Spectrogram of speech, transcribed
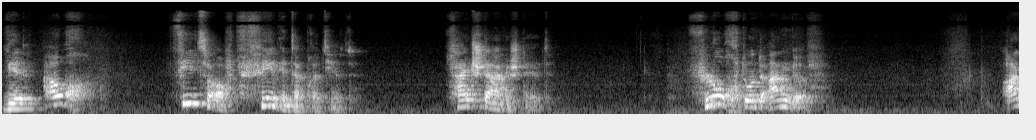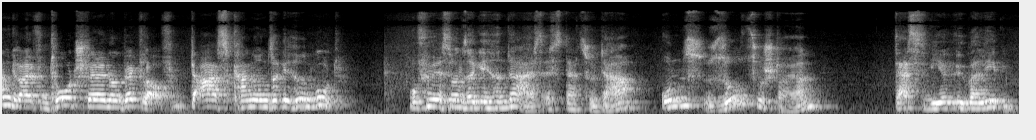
wird auch viel zu oft fehlinterpretiert falsch dargestellt. Flucht und Angriff. Angreifen, totstellen und weglaufen. Das kann unser Gehirn gut. Wofür ist unser Gehirn da? Es ist dazu da, uns so zu steuern, dass wir überleben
